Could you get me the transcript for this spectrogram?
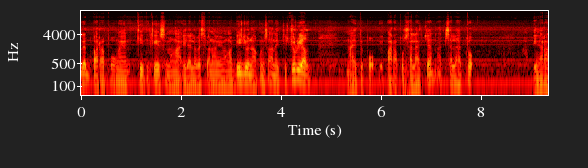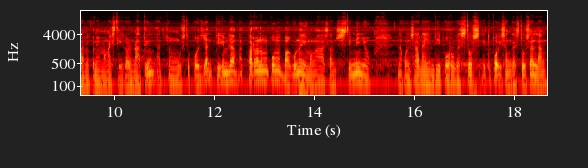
agad para po ngayon updated kayo sa mga ilalabas pa namin mga video na kung saan ay tutorial na ito po eh, para po sa lahat yan at sa lahat po pinarami ko na yung mga sticker natin at yung gusto po dyan PM lang. At para naman po mabago na yung mga sound system ninyo na kung saan ay hindi puro gastos. Ito po isang gastusan lang.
